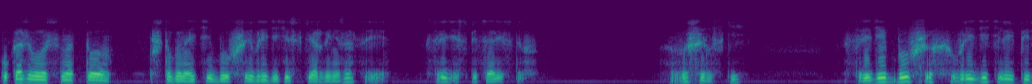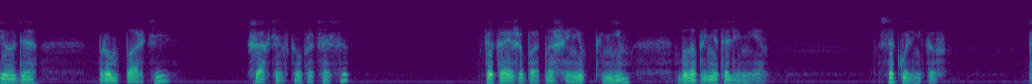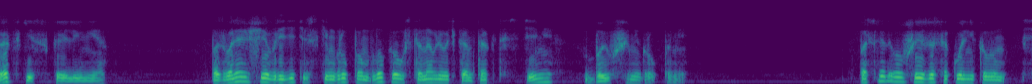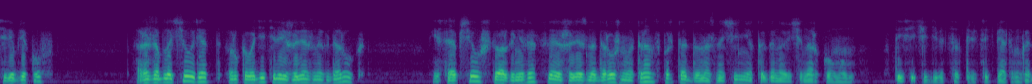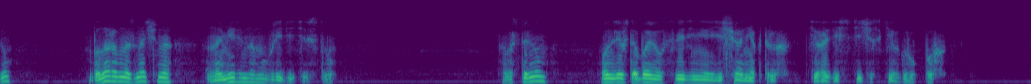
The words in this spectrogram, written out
указывалось на то, чтобы найти бывшие вредительские организации среди специалистов. Вышинский среди бывших вредителей периода промпартии Шахтинского процесса? Какая же по отношению к ним была принята линия? Сокольников. Троцкистская линия, позволяющая вредительским группам блока устанавливать контакт с теми бывшими группами. Последовавший за Сокольниковым Серебряков разоблачил ряд руководителей железных дорог и сообщил, что организация железнодорожного транспорта до назначения Кагановича наркомом в 1935 году была равнозначна намеренному вредительству. В остальном он лишь добавил сведения еще о некоторых террористических группах,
